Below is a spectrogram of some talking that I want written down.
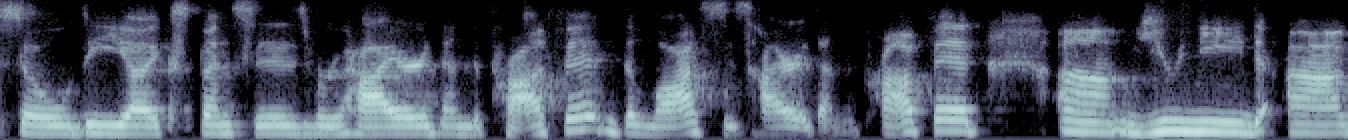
So the uh, expenses were higher than the profit. The loss is higher than the profit. Um, you need a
